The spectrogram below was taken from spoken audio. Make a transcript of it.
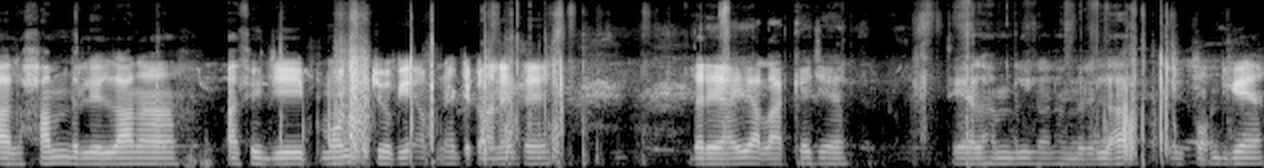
ਅਲਹਮਦੁਲਿਲਾ ਨਾ ਅਸੀਂ ਜੀ ਪਹੁੰਚ ਚੁੱਕੇ ਹਾਂ ਆਪਣੇ ਟਿਕਾਣੇ ਤੇ ਦਰਿਆਈ ਇਲਾਕੇ 'ਚ ਤੇ ਅਲਹਮਦੁਲਿਲਾ ਅਲਹਮਦੁਲਿਲਾ ਅਸੀਂ ਪਹੁੰਚ ਗਏ ਹਾਂ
